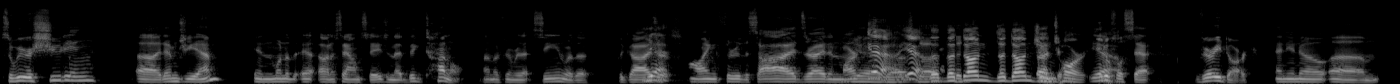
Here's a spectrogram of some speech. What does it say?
So we were shooting uh, at MGM in one of the on a soundstage in that big tunnel. I don't know if you remember that scene where the the guys Yes. are flying through the sides, right? And Mark, Yeah, Yeah, the- yeah. the- The the, the dun the dungeon, dungeon. part. Yeah. beautiful set, very dark. And you know, um,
